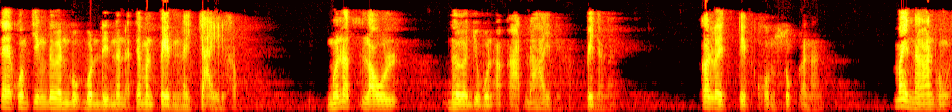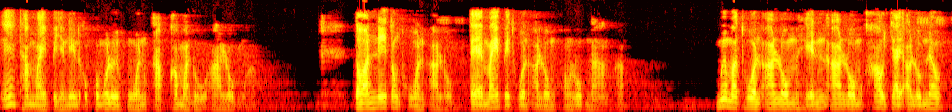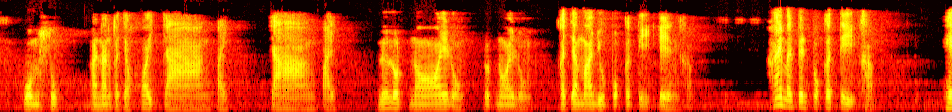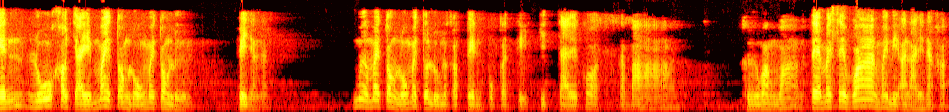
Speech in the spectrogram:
แต่ความจริงเดินบนดินนั่นแหละแต่มันเป็นในใจครับ เหมือนเราเดินอยู่บนอากาศได้เนี่ยเป็นอย่างนั้น ก็เลยติดความสุขอันนั้น ไม่นานผม เอ๊ะทำไมเป็นอย่างนี้ผมก็เลยหวนกลับเข้ามาดูอารมณ์ครับ ตอนนี้ต้องทวนอารมณ์ แต่ไม่ไปทวนอารมณ์ของรูปนามครับ เมื่อมาทวนอารมณ์เห็นอารมณ์เข้าใจอารมณ์แล้วความสุข อันนั้นก็จะค่อยจางไป จางไปหรือลดน้อยลง ลดน้อยลง ก็จะมาอยู่ปกติเองครับ ให้มันเป็นปกติครับ เห็นรู้เข้าใจไม่ต้องหลงไม่ต้องลืม เป็นอย่างนั้น เมื่อไม่ต้องหลงไม่ต้องลืมแล้วก็เป็นปกติจิตใจก็สบาย คือว่างๆแต่ไม่ใช่ว่างไม่มีอะไรนะครับ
